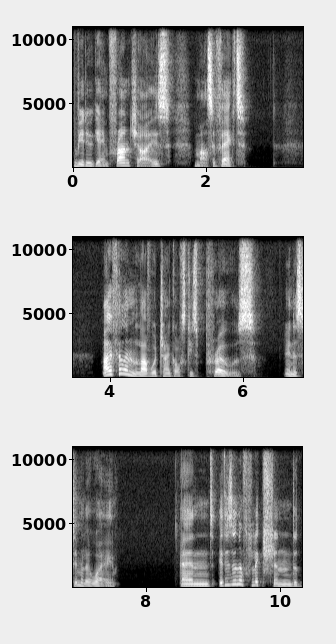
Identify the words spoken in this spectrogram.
video game franchise Mass Effect. I fell in love with Tchaikovsky's prose in a similar way, and it is an affliction that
